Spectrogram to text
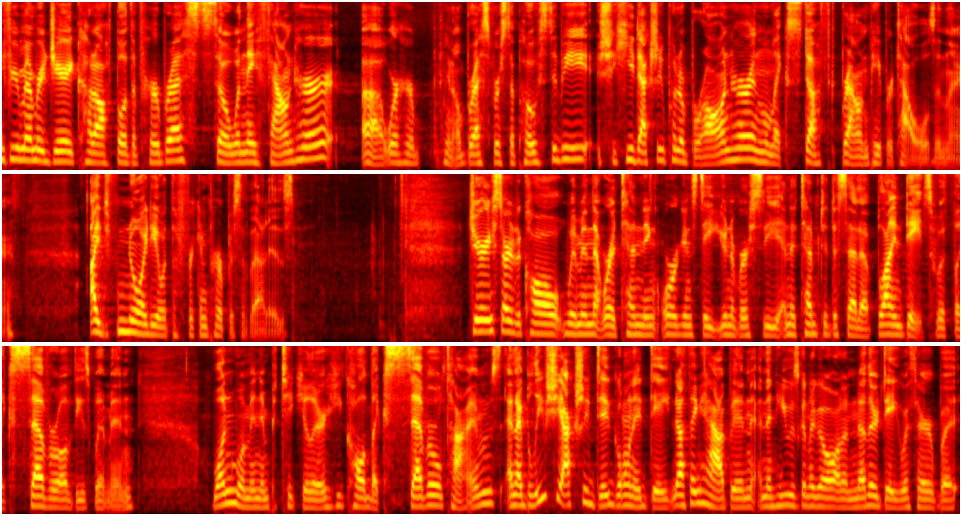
If you remember, Jerry cut off both of her breasts. So when they found her, uh, where her you know breasts were supposed to be, she, he'd actually put a bra on her and then like stuffed brown paper towels in there. I have no idea what the freaking purpose of that is. Jerry started to call women that were attending Oregon State University and attempted to set up blind dates with like several of these women. One woman in particular, he called like several times, and I believe she actually did go on a date. Nothing happened, and then he was gonna go on another date with her, but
